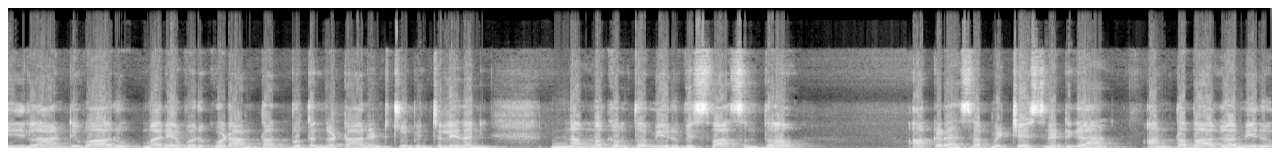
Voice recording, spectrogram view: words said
మీలాంటి వారు మరెవరు కూడా అంత అద్భుతంగా టాలెంట్ చూపించలేదని నమ్మకంతో మీరు విశ్వాసంతో అక్కడ సబ్మిట్ చేసినట్టుగా అంత బాగా మీరు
